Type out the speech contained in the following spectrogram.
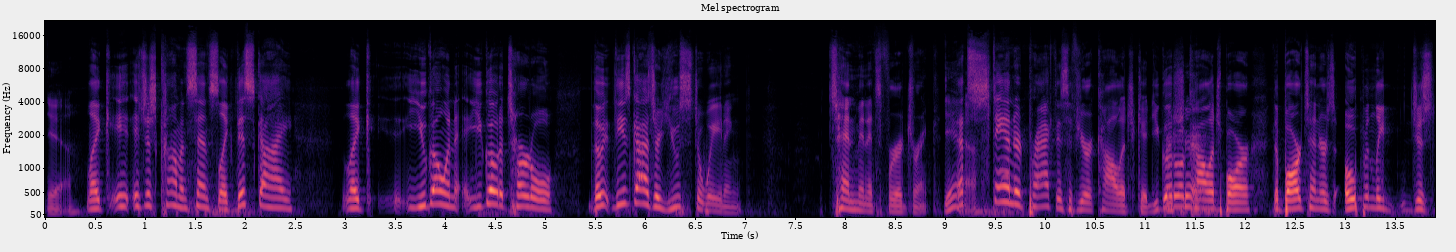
yeah, Like it, it's just common sense. Like this guy, like you go and you go to Turtle. Th- these guys are used to waiting 10 minutes for a drink. Yeah. That's standard practice if you're a college kid. You go For to a college bar, the bartenders openly just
